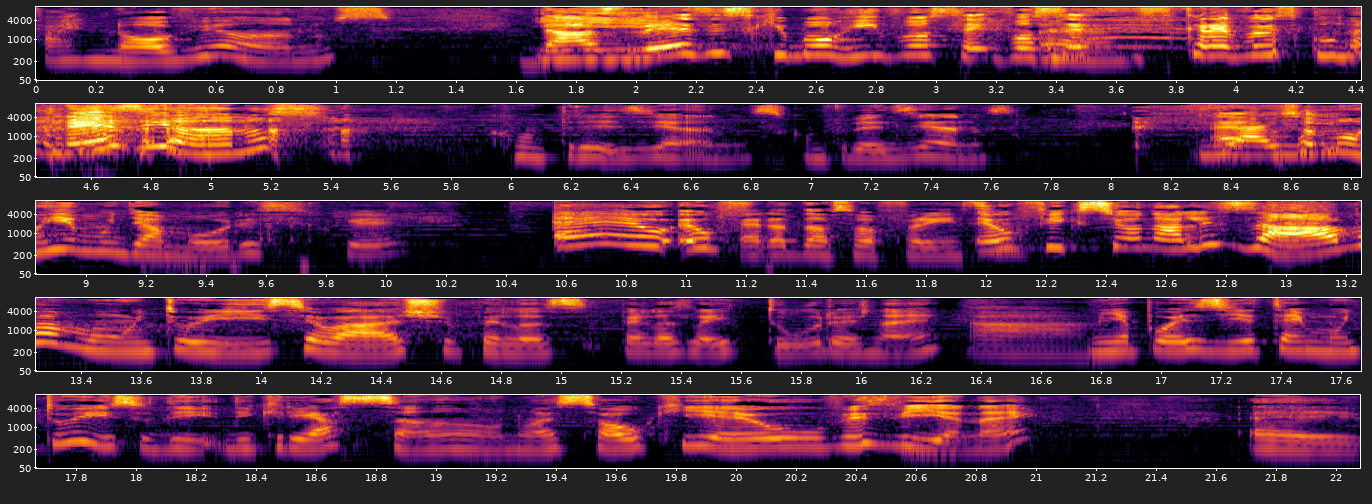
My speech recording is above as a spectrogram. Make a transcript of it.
Faz 9 anos. Das E- vezes que morri em você. Você escreveu isso com 13 anos. Com 13 anos, com 13 anos. E É, aí, Você morria muito de amores, porque é, eu, eu, era da sofrência. eu ficcionalizava muito isso, eu acho, pelas, pelas leituras, né? Ah. Minha poesia tem muito isso de, de criação, não é só o que eu vivia, né? É,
